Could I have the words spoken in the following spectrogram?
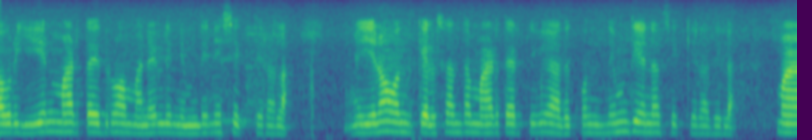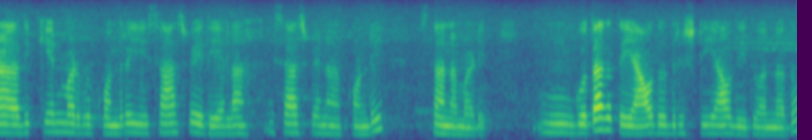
ಅವ್ರು ಏನು ಮಾಡ್ತಾಯಿದ್ರು ಆ ಮನೆಯಲ್ಲಿ ನೆಮ್ಮದಿನೇ ಸಿಗ್ತಿರಲ್ಲ. ಏನೋ ಒಂದು ಕೆಲಸ ಅಂತ ಮಾಡ್ತಾ ಇರ್ತೀವಿ, ಅದಕ್ಕೊಂದು ನೆಮ್ಮದಿ ಅನ್ನೋದು ಸಿಕ್ಕಿರೋದಿಲ್ಲ. ಮಾ ಅದಕ್ಕೇನು ಮಾಡಬೇಕು ಅಂದರೆ ಈ ಸಾಸಿವೆ ಇದೆಯಲ್ಲ, ಈ ಸಾಸಿವೆನ ಹಾಕ್ಕೊಂಡು ಸ್ನಾನ ಮಾಡಿ. ಗೊತ್ತಾಗುತ್ತೆ ಯಾವುದು ದೃಷ್ಟಿ, ಯಾವುದು ಇದು ಅನ್ನೋದು.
